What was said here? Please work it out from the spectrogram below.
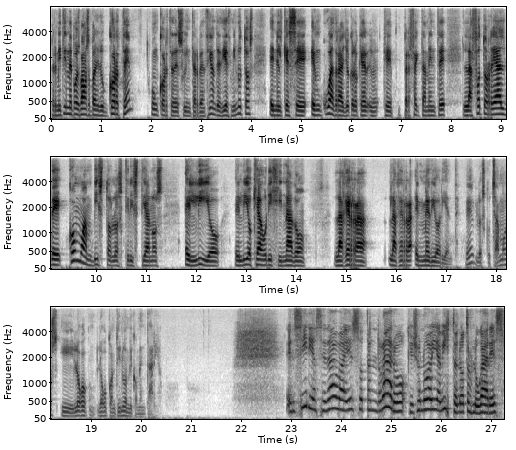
permitidme pues vamos a poner un corte, un corte de su intervención de 10 minutos en el que se encuadra, yo creo que, perfectamente, la foto real de cómo han visto los cristianos el lío, el lío que ha originado la guerra, la guerra en Medio Oriente. ¿eh? Lo escuchamos y luego, luego continúo mi comentario. En Siria se daba eso tan raro que yo no había visto en otros lugares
